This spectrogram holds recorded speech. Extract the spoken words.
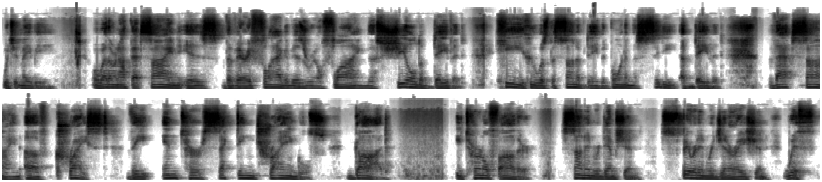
which it may be, or whether or not that sign is the very flag of Israel flying, the shield of David, he who was the son of David, born in the city of David, that sign of Christ, the intersecting triangles, God, eternal Father, Son in redemption, Spirit in regeneration, with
